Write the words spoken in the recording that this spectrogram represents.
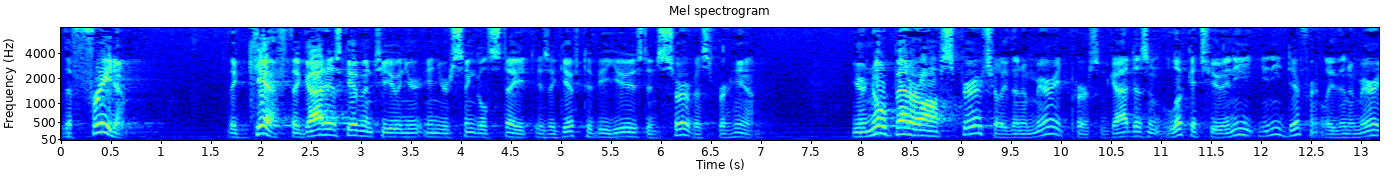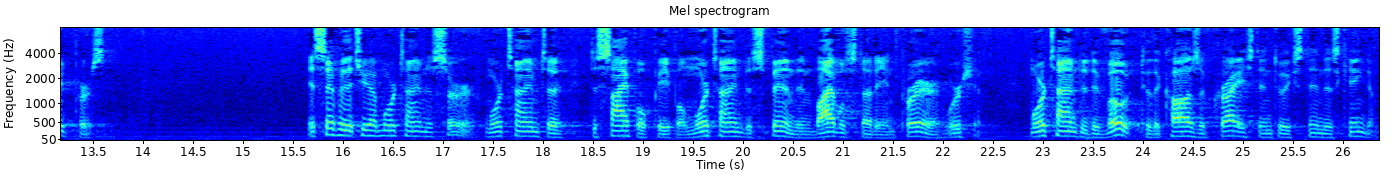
The freedom, the gift that God has given to you in your, in your single state is a gift to be used in service for Him. You're no better off spiritually than a married person. God doesn't look at you any, any differently than a married person. It's simply that you have more time to serve, more time to disciple people, more time to spend in Bible study and prayer, and worship, more time to devote to the cause of Christ and to extend His kingdom.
